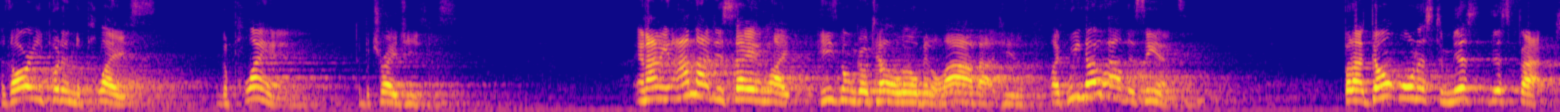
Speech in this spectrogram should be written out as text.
has already put into place the plan to betray Jesus. And I mean, I'm not just saying like he's going to go tell a little bit of lie about Jesus. Like we know how this ends. But I don't want us to miss this fact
